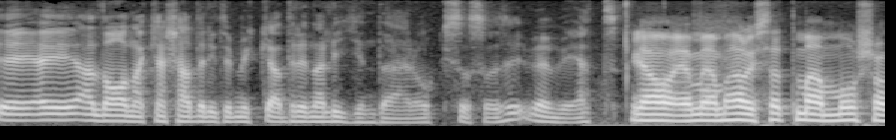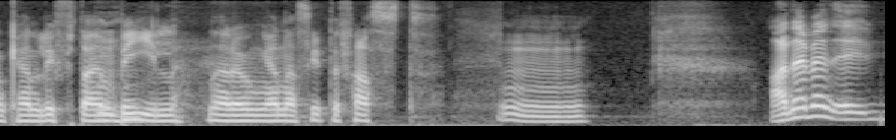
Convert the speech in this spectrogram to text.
eh, Alana kanske hade lite mycket adrenalin där också, så vem vet. Ja, men man har ju sett mammor som kan lyfta en mm. bil när ungarna sitter fast. Mm. Ja, nej men eh,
